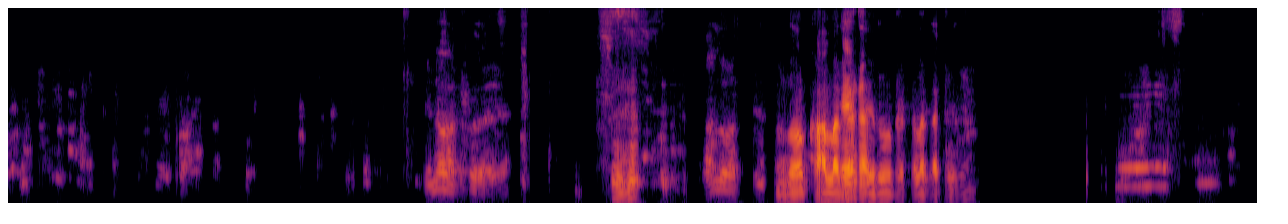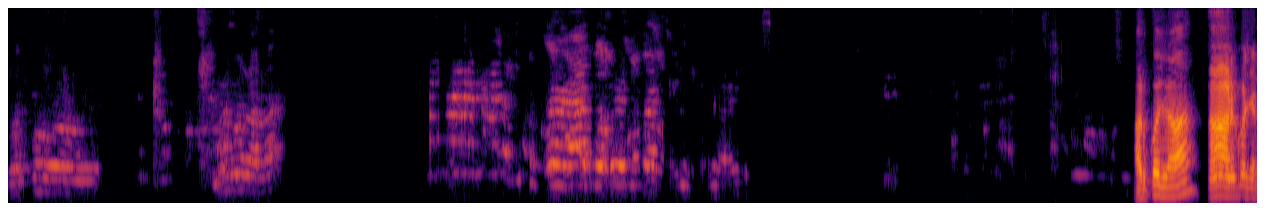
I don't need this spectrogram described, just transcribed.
ఉహు. ఇదిగో కాళ్ళ. కట్టిర్రు రెక్కల కట్టిర్రు. అడుకోవచ్చునా ఆ, అనుకోవచ్చు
